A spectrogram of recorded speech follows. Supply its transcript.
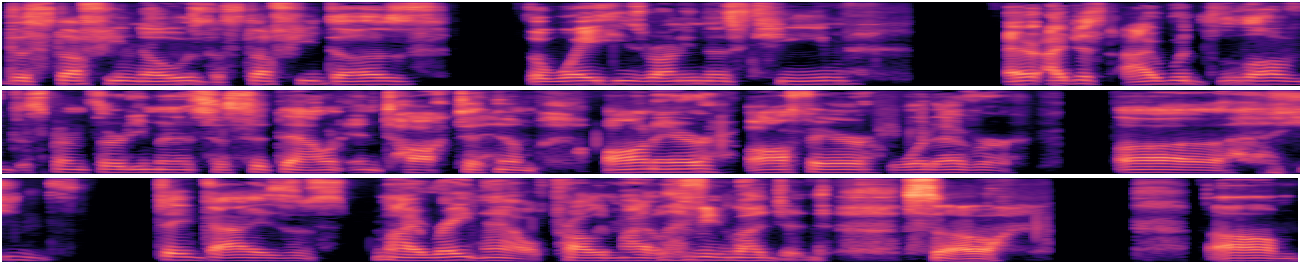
the stuff he knows, the stuff he does, the way he's running this team. I I just I would love to spend 30 minutes to sit down and talk to him on air, off air, whatever. Uh, he the guy is my right now probably my living legend so um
